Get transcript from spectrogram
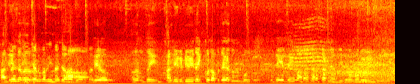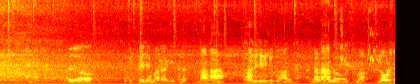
ਖਾਲੀ ਹੈ ਜਦੋਂ ਇੰਜਨ ਪਰ ਨਹੀਂ ਨਾ ਜ਼ਿਆਦਾ ਜ਼ੋਰ ਪੈਂਦਾ। ਫਿਰ ਅਗਰ ਤੁਸੀਂ ਖਾਲੀ ਗੱਡੀ ਹੋਈ ਤਾਂ ਇੱਕੋ ਦੱਬ ਦੇਗਾ ਤਾਂ ਤੇਲ ਦੀ ਮਾਤਰਾ ਘੱਟ ਘੱਟ ਜਾਂਦੀ ਫਿਰ ਹੌਲੀ ਹੌਲੀ ਤੇ ਉਹ ਚੁੱਕੇ ਜੇ ਮਾਰਾਗੀ ਹਨਾ? ਨਾ ਨਾ ਖਾਲੀ ਜਿਹੜੀ ਚੁੱਕੇ ਮਾਰਦਾ ਨਾ ਨਾ ਲੋਡ ਚ ਲੋਡ ਚ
